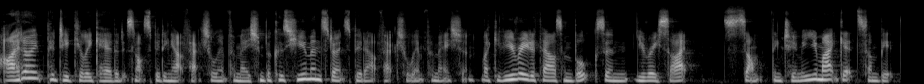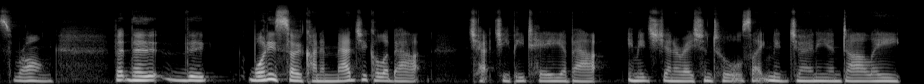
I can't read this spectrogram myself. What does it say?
I don't particularly care that it's not spitting out factual information because humans don't spit out factual information. Like if you read a thousand books and you recite something to me, you might get some bits wrong. But the the what is so kind of magical about ChatGPT, about image generation tools like Midjourney and DALL-E,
